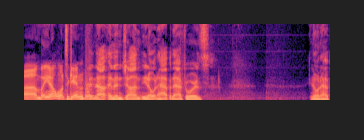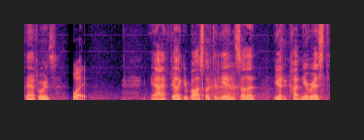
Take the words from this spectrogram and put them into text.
Um, but you know, once again, And now and then John, you know what happened afterwards? You know what happened afterwards? what? Yeah, I feel like your boss looked at you and saw that you had a cut in your wrist,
